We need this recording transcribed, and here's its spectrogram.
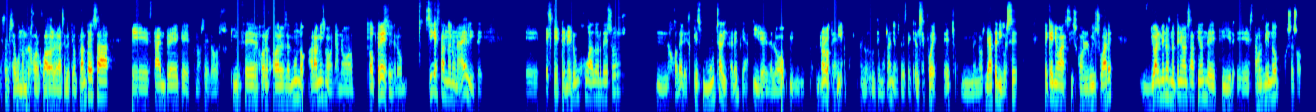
es el segundo mejor jugador de la selección francesa, está entre, que no sé, los 15 mejores jugadores del mundo. Ahora mismo ya no top 3, pero sigue estando en una élite. Eh, es que tener un jugador de esos, mm, joder, es que es mucha diferencia. Y desde luego mm, no lo teníamos en los últimos años, desde que él se fue, de hecho. Menos, ya te digo, ese pequeño asis con Luis Suárez, yo al menos no he tenido la sensación de decir, eh, estamos viendo, pues eso,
